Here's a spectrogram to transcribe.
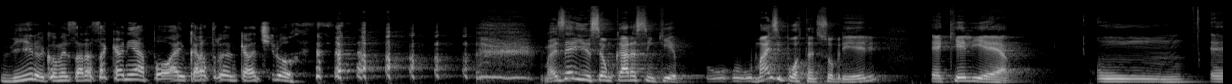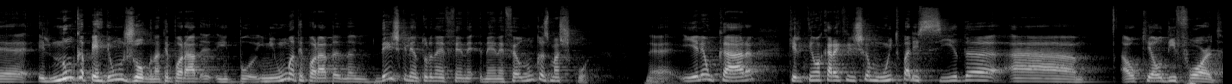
viram e começaram a sacanear. Pô, aí o cara, o cara tirou. Mas é isso, é um cara assim que o, o mais importante sobre ele é que ele é um. É, ele nunca perdeu um jogo na temporada, em, em, nenhuma temporada, desde que ele entrou na NFL, na NFL nunca se machucou. Né? E ele é um cara que ele tem uma característica muito parecida a, ao que é o D Ford,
